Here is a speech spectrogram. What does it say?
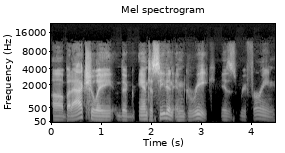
Uh, but actually, the antecedent in Greek is referring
